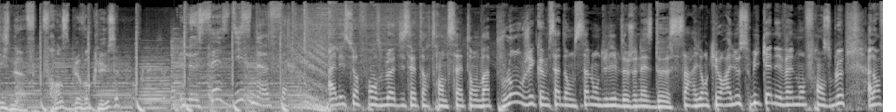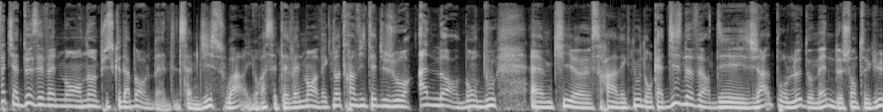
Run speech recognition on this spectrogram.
16-19, France Bleu Vaucluse. Le 16-19. Allez sur France Bleu à 17h37, on va plonger comme ça dans le salon du livre de jeunesse de Sarian qui aura lieu ce week-end, événement France Bleu. Alors en fait, il y a deux événements en un, puisque d'abord, ben, samedi soir, il y aura cet événement avec notre invité du jour, Anne-Laure Bondou, euh, qui euh, sera avec nous donc à 19h déjà pour le domaine de Chantegu,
